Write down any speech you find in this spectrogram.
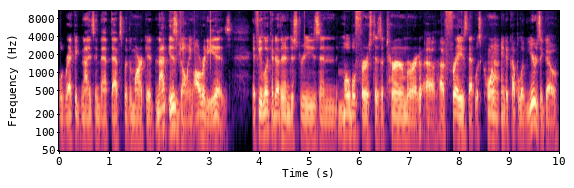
recognizing that that's where the market not is going, already is. If you look at other industries and mobile first is a term or a, a phrase that was coined a couple of years ago,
